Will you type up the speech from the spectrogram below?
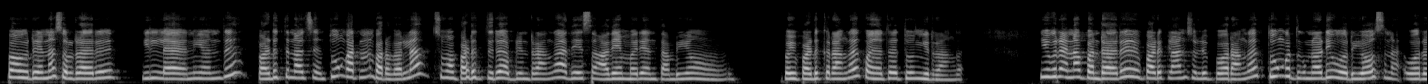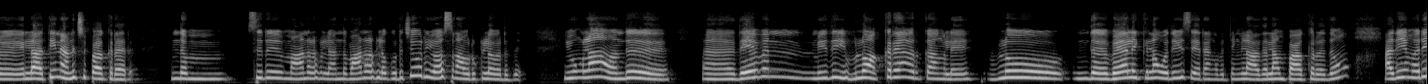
இப்போ அவர் என்ன சொல்றாரு? இல்ல நீ வந்து படுத்துனாச்சு தூங்காட்டினு பரவாயில்ல சும்மா படுத்துரு அப்படின்றாங்க. அதே அதே மாதிரி அந்த தம்பியும் போய் படுக்கிறாங்க. கொஞ்சத்துல தூங்கிடுறாங்க. இவர் என்ன பண்றாரு? படுக்கலான்னு சொல்லி போறாங்க. தூங்குறதுக்கு முன்னாடி ஒரு யோசனை ஒரு எல்லாத்தையும் நினைச்சு பாக்குறாரு. இந்த சிறு மாணவர்கள் அந்த மாணவர்களை குறித்து ஒரு யோசனை அவருக்குள்ளே வருது. இவங்களாம் வந்து தேவன் மீது இவ்வளோ அக்கறையா இருக்காங்களே. இவ்வளோ இந்த வேலைக்கெல்லாம் உதவி செய்யறாங்க பார்த்தீங்களா அதெல்லாம் பார்க்கறதும் அதே மாதிரி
